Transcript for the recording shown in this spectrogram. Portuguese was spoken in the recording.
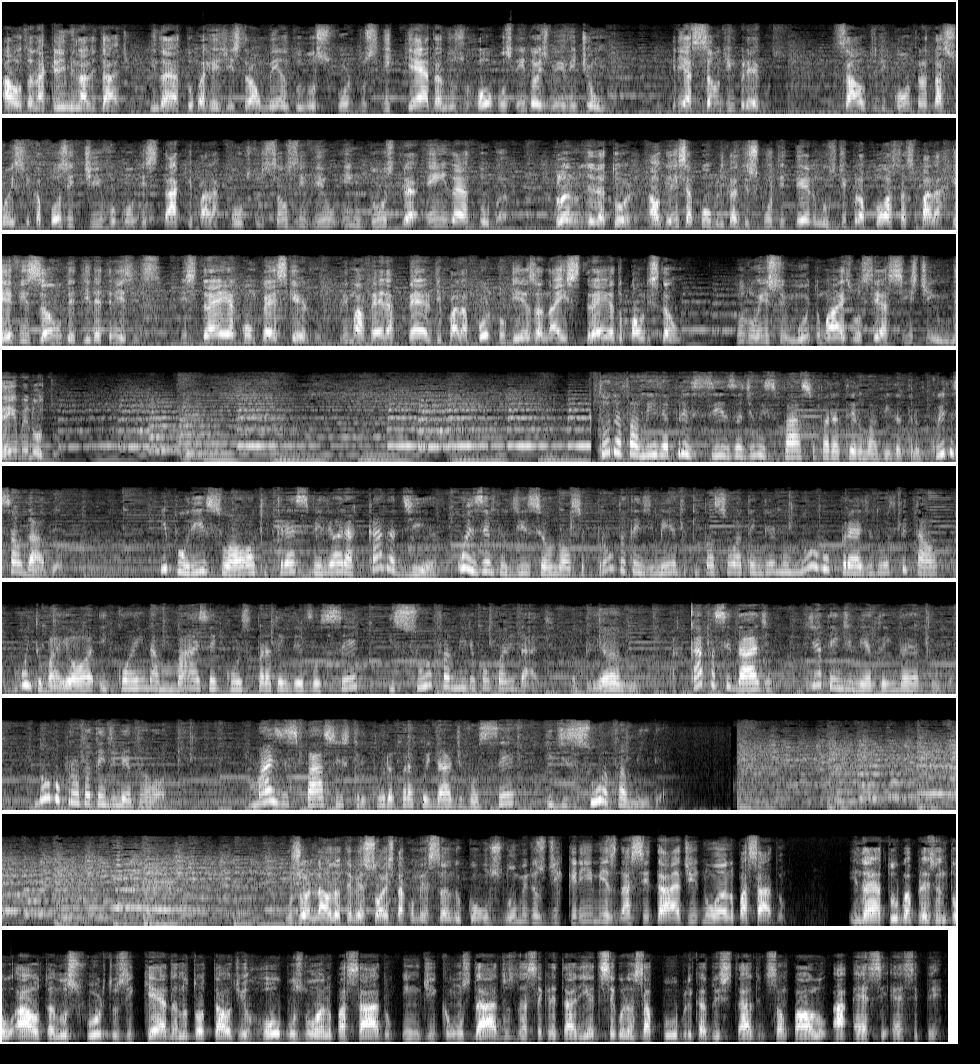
Alta na criminalidade. Indaiatuba registra aumento nos furtos e queda nos roubos em 2021. Criação de empregos. Saldo de contratações fica positivo com destaque para construção civil e indústria em Indaiatuba. Plano diretor. Audiência pública discute termos de propostas para revisão de diretrizes. Estreia com pé esquerdo. Primavera perde para a Portuguesa na estreia do Paulistão. Tudo isso e muito mais você assiste em meio minuto. Toda família precisa de um espaço para ter uma vida tranquila e saudável. E por isso a OC cresce melhor a cada dia. Um exemplo disso é o nosso pronto atendimento que passou a atender no novo prédio do hospital, muito maior e com ainda mais recursos para atender você e sua família com qualidade, ampliando a capacidade de atendimento em Indaiatuba. Novo pronto atendimento à OC. Mais espaço e estrutura para cuidar de você e de sua família. O Jornal da TV Sol está começando com os números de crimes na cidade no ano passado. Indaiatuba apresentou alta nos furtos e queda no total de roubos no ano passado, indicam os dados da Secretaria de Segurança Pública do Estado de São Paulo, a SSP.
